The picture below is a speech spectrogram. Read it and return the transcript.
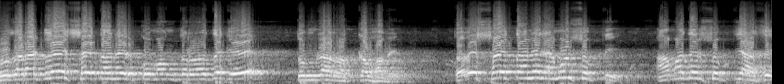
রোজা রাখলে শয়তানের কুমন্ত্রণা থেকে তোমরা রক্ষা পাবে। তবে শয়তানের এমন শক্তি, আমাদের শক্তি আছে,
